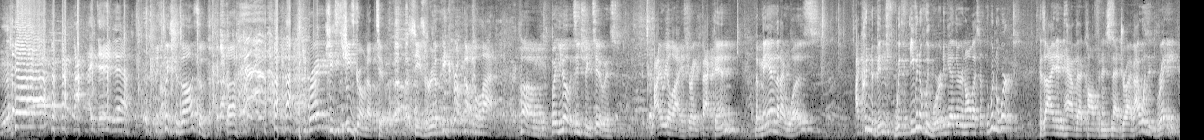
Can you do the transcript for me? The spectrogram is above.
I did, yeah. Which is awesome. Uh, right? She's, she's grown up too. She's really grown up a lot. Um, but you know what's interesting too is I realized, right, back then, the man that I was I couldn't have been with, even if we were together and all that stuff, it wouldn't have worked. Because I didn't have that confidence and that drive. I wasn't ready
